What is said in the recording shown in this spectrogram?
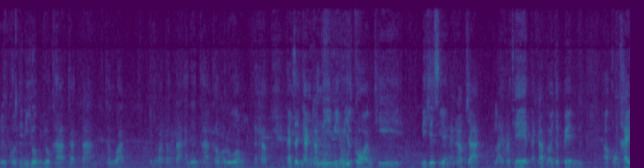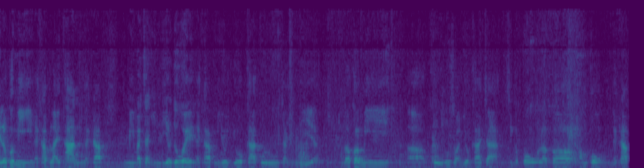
หรือคนที่นิยมโยคะจากต่างจังหวัดจังหวัดต่างๆ ให้เดินทางเข้ามาร่วมนะครับการจัดงานครั้งนี้มีวิทยากรที่มีชื่อเสียงนะครับจากหลายประเทศนะครับไม่ว่าจะเป็นของไทยเราก็มีนะครับหลายท่านนะครับมีมาจากอินเดียด้วยนะครับมีโยคะกูรูจากอินเดีย แล้วก็มีครูผู้สอนโยคะจากสิงคโปร์แล้วก็ฮ่องกงนะครับ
